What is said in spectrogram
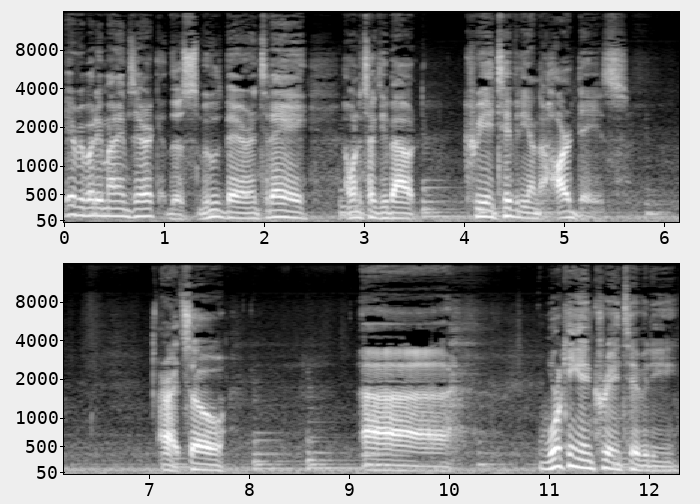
Hey everybody, my name's Eric, the Smooth Bear, and today I want to talk to you about creativity on the hard days. All right, so uh, working in creativity,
